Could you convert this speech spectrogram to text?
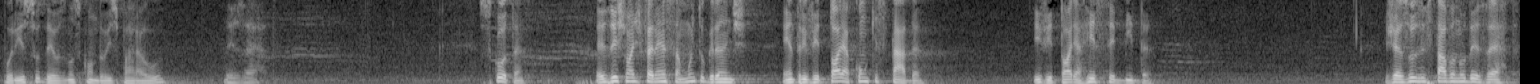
Por isso Deus nos conduz para o deserto. Escuta, existe uma diferença muito grande entre vitória conquistada e vitória recebida. Jesus estava no deserto.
